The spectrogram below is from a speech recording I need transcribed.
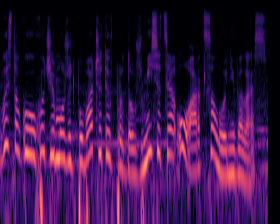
Виставку охочі можуть побачити впродовж місяця у арт-салоні Велес.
